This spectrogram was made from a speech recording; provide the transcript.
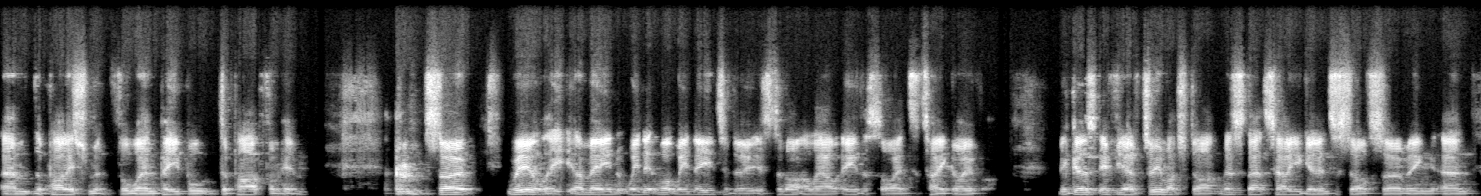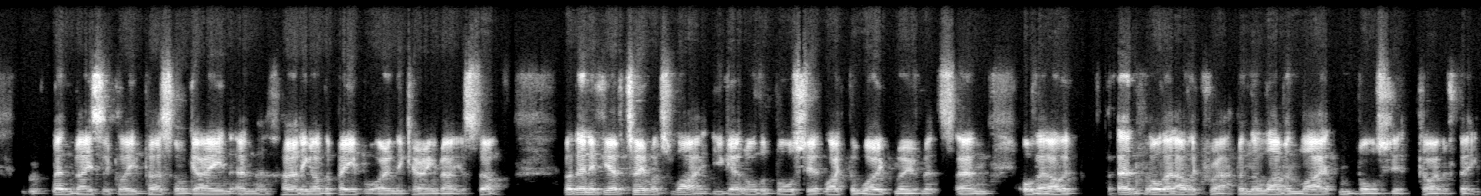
um, the punishment for when people depart from him. so really, I mean, we what we need to do is to not allow either side to take over. Because if you have too much darkness, that's how you get into self-serving and and basically personal gain and hurting other people, only caring about yourself. But then if you have too much light, you get all the bullshit like the woke movements and all that other and all that other crap and the love and light and bullshit kind of thing.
